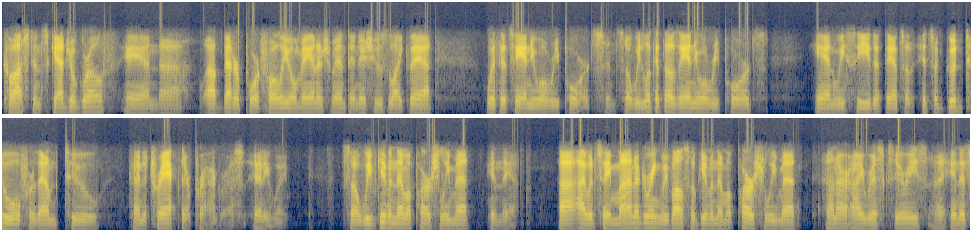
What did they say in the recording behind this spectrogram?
cost and schedule growth and uh, better portfolio management and issues like that with its annual reports. And so we look at those annual reports and we see that that's a it's a good tool for them to kind of track their progress anyway. So we've given them a partially met in that. Uh, I would say monitoring. We've also given them a partially met on our high risk series, uh, and it's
